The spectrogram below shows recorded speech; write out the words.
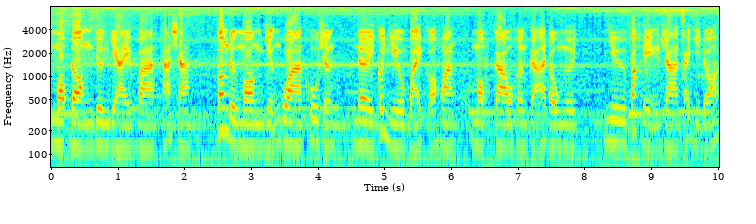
một đoạn đường dài và khá xa. Con đường mòn dẫn qua khu rừng, nơi có nhiều bãi cỏ hoang, mọc cao hơn cả đầu người. Như phát hiện ra cái gì đó,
